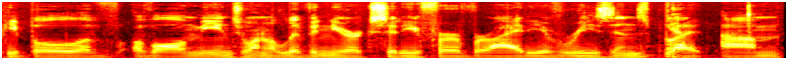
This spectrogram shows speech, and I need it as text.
people of, of all means want to live in New York City for a variety of reasons. But yeah. um,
